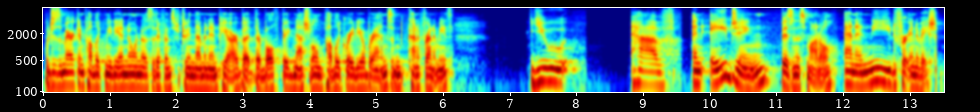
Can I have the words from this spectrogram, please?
which is American public media, no one knows the difference between them and NPR, but they're both big national public radio brands and kind of frenemies. You have an aging business model and a need for innovation.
